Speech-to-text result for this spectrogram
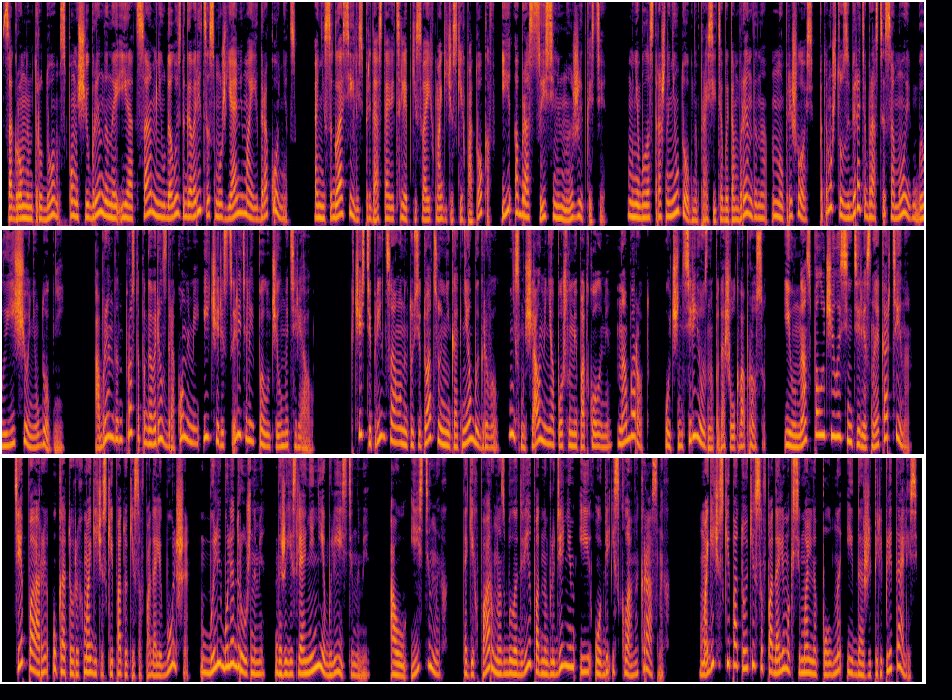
С огромным трудом, с помощью Брэндона и отца мне удалось договориться с мужьями моих драконниц. Они согласились предоставить слепки своих магических потоков и образцы семенной жидкости. Мне было страшно неудобно просить об этом Брэндона, но пришлось, потому что забирать образцы самой было еще неудобней. А Брэндон просто поговорил с драконами и через целителей получил материал. К чести принца он эту ситуацию никак не обыгрывал, не смущал меня пошлыми подколами, наоборот, очень серьезно подошел к вопросу. И у нас получилась интересная картина. Те пары, у которых магические потоки совпадали больше, были более дружными, даже если они не были истинными. А у истинных таких пар у нас было две под наблюдением и обе из клана красных. Магические потоки совпадали максимально полно и даже переплетались.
